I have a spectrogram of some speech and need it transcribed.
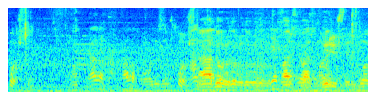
Pošto Hvala, hvala. A, dobro, dobro, dobro, dobro. Važno, važno.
